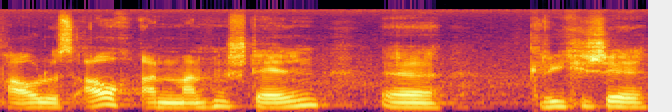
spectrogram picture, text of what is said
Paulus auch an manchen Stellen äh, griechische äh,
